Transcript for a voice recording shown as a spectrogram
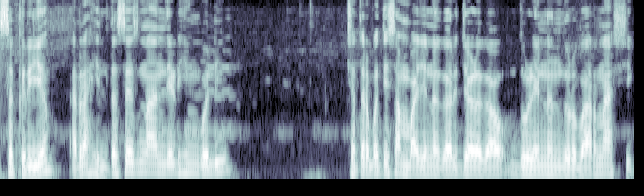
सक्रिय राहील. तसेच नांदेड हिंगोली छत्रपती संभाजीनगर जळगाव धुळे नंदुरबार नाशिक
